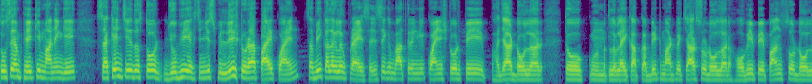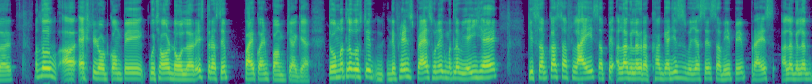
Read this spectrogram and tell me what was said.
तो उसे हम फेक ही मानेंगे। सेकेंड चीज़ दोस्तों, जो भी एक्सचेंजेस पे लिस्ट हो रहा है पाई क्वाइन सभी का अलग अलग प्राइस है। जैसे कि हम बात करेंगे क्वाइन स्टोर पे हज़ार डॉलर तो मतलब लाइक आपका बिट मार्ट पे 400 डॉलर हॉबी पे 500 डॉलर मतलब एक्स डॉट कॉम पे कुछ और डॉलर इस तरह से पाई क्वाइन पंप किया गया। तो मतलब दोस्तों डिफरेंस प्राइस होने का मतलब यही है कि सबका सप्लाई सब पे अलग अलग रखा गया, जिस वजह से सभी पे प्राइस अलग अलग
